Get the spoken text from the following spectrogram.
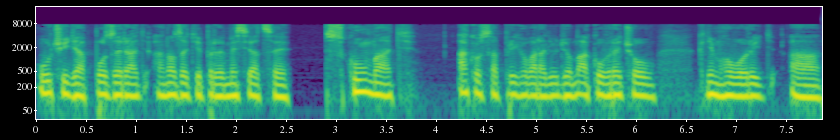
učiť a pozerať a naozaj tie prvé mesiace skúmať ako sa prihovárať ľuďom, ako rečou k nim hovoriť a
